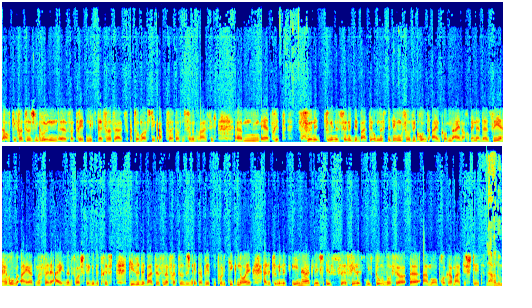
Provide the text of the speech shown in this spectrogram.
auch die französischen Grünen äh, vertreten nichts Besseres als Atomausstieg ab 2035. Ähm, er tritt für eine, zumindest für eine Debatte um das bedingungslose Grundeinkommen ein, auch wenn er da sehr herumeiert, was seine eigenen Vorschläge betrifft. Diese Debatte ist in der französischen etablierten Politik neu. Also zumindest inhaltlich ist äh, vieles nicht dumm, wofür äh, Armand programmatisch steht. Arnaud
